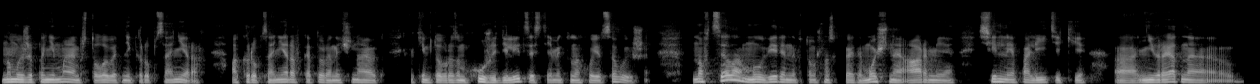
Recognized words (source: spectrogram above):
Но мы же понимаем, что ловят не коррупционеров, а коррупционеров, которые начинают каким-то образом хуже делиться с теми, кто находится выше. Но в целом мы уверены в том, что у нас какая-то мощная армия, сильные политики, а, невероятно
